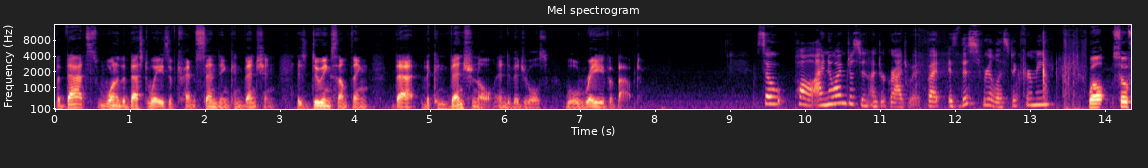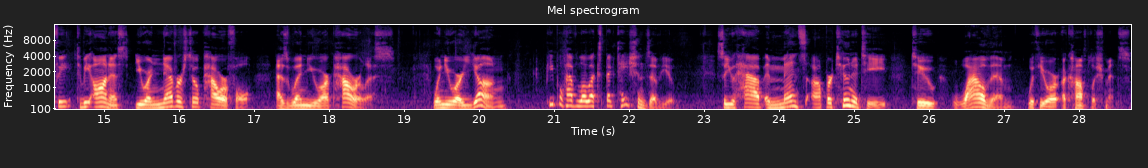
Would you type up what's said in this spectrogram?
but that's one of the best ways of transcending convention is doing something that the conventional individuals will rave about. So, Paul, I know I'm just an undergraduate, but is this realistic for me? Well, Sophie, to be honest, you are never so powerful as when you are powerless. When you are young, people have low expectations of you. So you have immense opportunity to wow them with your accomplishments.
